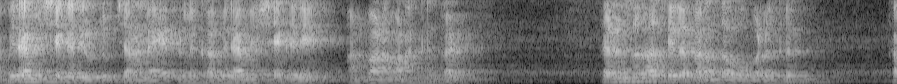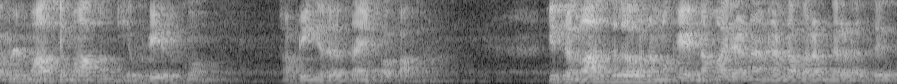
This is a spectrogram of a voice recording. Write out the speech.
அபிராமி சேகர் யூடியூப் சேனல் நேயர்களுக்கு அபிராமி சேகரின் அன்பான வணக்கங்கள். தனுசுராசியில் பிறந்த உங்களுக்கு தமிழ் மாசி மாதம் எப்படி இருக்கும் அப்படிங்கிறத தான் இப்போ பார்க்கணும். இந்த மாதத்தில் நமக்கு என்ன மாதிரியான நல்ல பலன்கள் இருக்குது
